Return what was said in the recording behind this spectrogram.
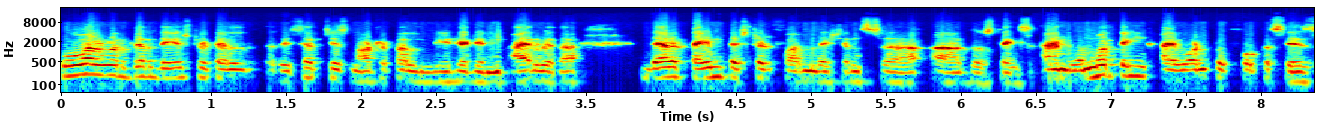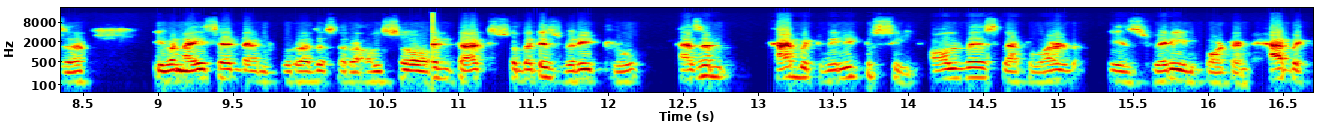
whoever were there, they used to tell research is not at all needed in Ayurveda. There are time-tested formulations, uh, those things. And one more thing I want to focus is, even I said and Gururaja sir also said that, so that is very true. As a habit, we need to see always that word is very important, habit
